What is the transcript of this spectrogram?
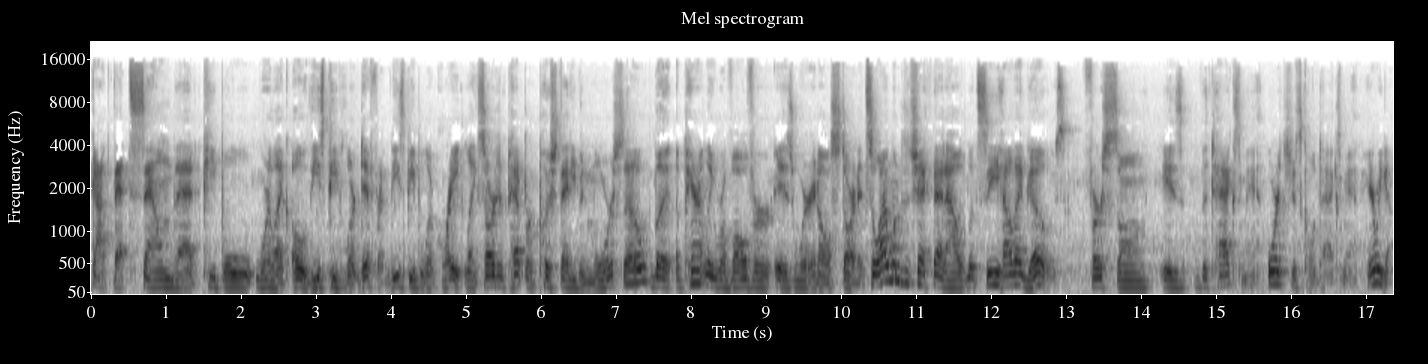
got that sound that people were like, oh, these people are different. These people are great. Like Sgt. Pepper pushed that even more so, but apparently Revolver is where it all started. So I wanted to check that out. Let's see how that goes. First song is The Taxman, or it's just called Taxman. Here we go.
